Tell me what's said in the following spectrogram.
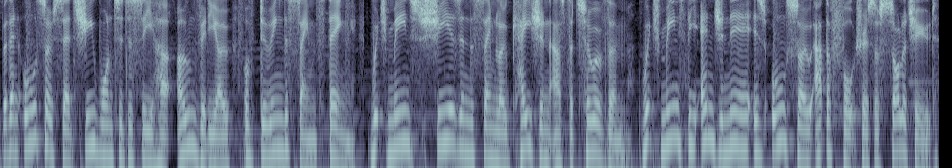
but then also said she wanted to see her own video of doing the same thing, which means she is in the same location as the two of them, which means the engineer is also at the Fortress of Solitude.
